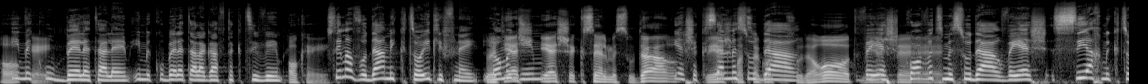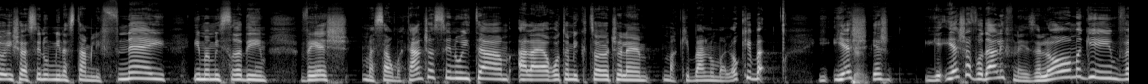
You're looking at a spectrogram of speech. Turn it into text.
היא אוקיי. מקובלת עליהם, היא מקובלת על אגף תקציבים. אוקיי. עושים עבודה מקצועית לפני. לא יש- מגיעים... יש אקסל מסודר, יש אקסל ויש מסודר, מצגות מסודרות, ויש אה, קובץ מסודר, ויש שיח מקצועי שעשינו מן הסתם לפני עם המשרדים, ויש משא ומתן שעשינו איתם על ההערות המקצועיות שלהם, מה קיבלנו, מה לא קיבלנו. יש, כן. יש, יש עבודה לפני, זה לא מגיעים ו...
